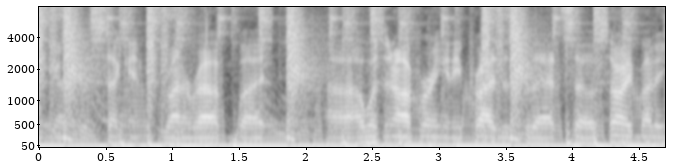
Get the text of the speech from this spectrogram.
He got the second runner up, but uh, I wasn't offering any prizes for that, so sorry, buddy.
